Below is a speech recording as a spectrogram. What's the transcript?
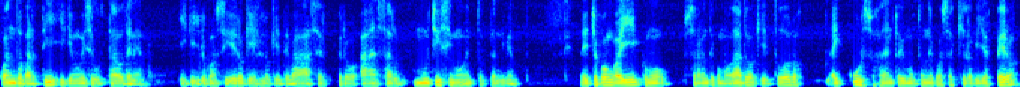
cuando partí y que me hubiese gustado tener. y que yo considero que es lo que te va a hacer pero avanzar muchísimo en tu emprendimiento. De hecho, pongo ahí como solamente como dato que todos los hay cursos adentro, hay un montón de cosas que lo que yo espero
